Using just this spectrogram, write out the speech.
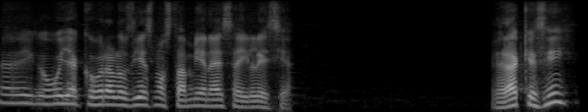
Le digo, voy a cobrar los diezmos también a esa iglesia. ¿Verdad que sí?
